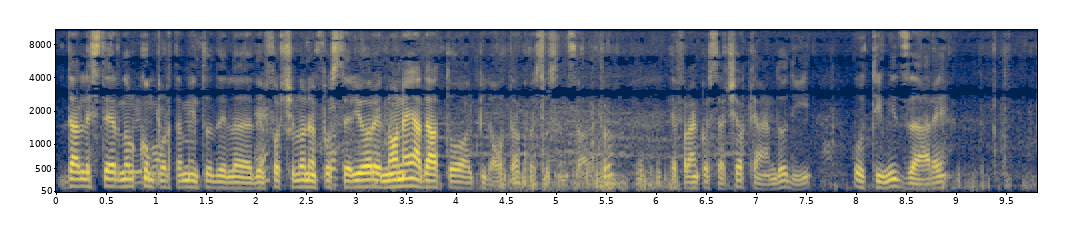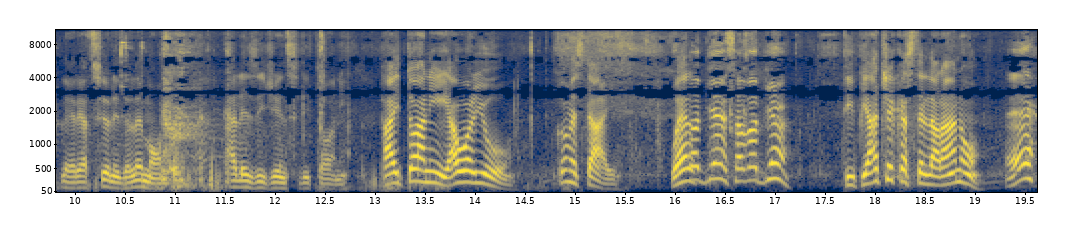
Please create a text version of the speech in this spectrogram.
dall'esterno il comportamento del, del, forcellone posteriore non è adatto al pilota, questo senz'altro, e Franco sta cercando di ottimizzare le reazioni delle moto alle esigenze di Tony. Hi Tony, how are you? Come stai? Well? Ça va bien, ça va bien. Ti piace Castellarano? Eh?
